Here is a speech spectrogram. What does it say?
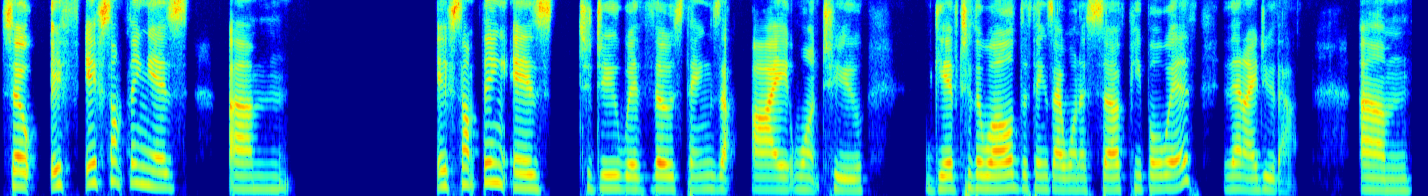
so if if something is um if something is to do with those things that I want to give to the world, the things I want to serve people with, then I do that. Um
